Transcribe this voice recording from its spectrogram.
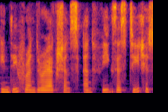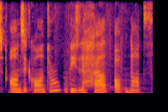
in different directions and fix the stitches on the contour with the help of knots.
